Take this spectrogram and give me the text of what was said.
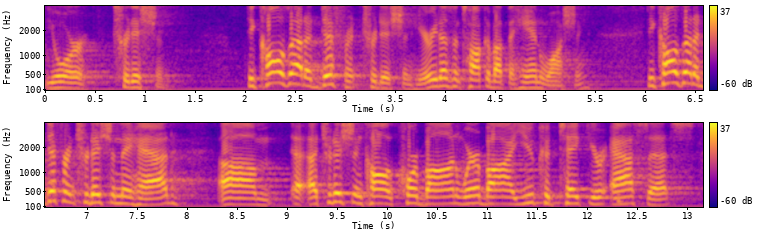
your tradition? He calls out a different tradition here. He doesn't talk about the hand washing. He calls out a different tradition they had um, a, a tradition called korban, whereby you could take your assets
